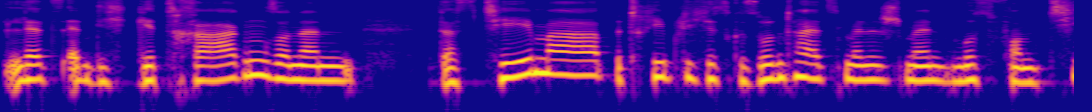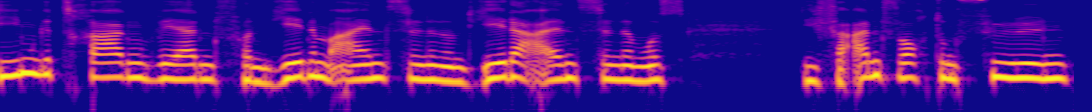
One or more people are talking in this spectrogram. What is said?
letztendlich getragen, sondern das Thema betriebliches Gesundheitsmanagement muss vom Team getragen werden, von jedem Einzelnen und jeder Einzelne muss die Verantwortung fühlen,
